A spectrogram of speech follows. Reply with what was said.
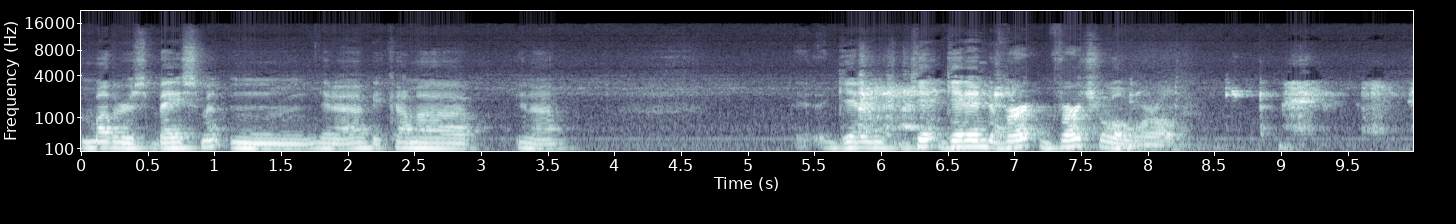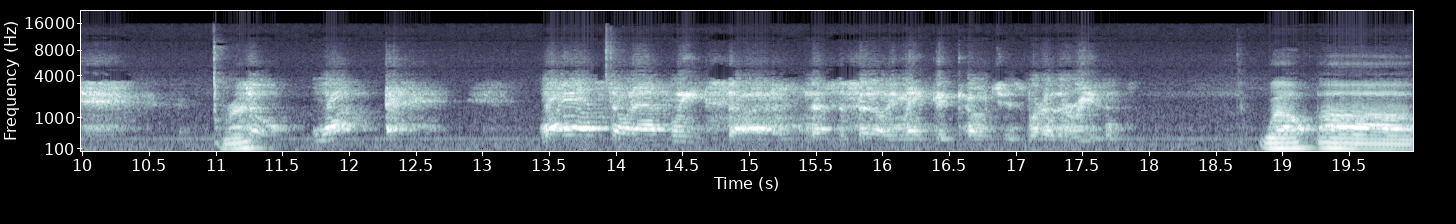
mother's basement and you know become a you know get in get get into vir- virtual world. Right. So, what, why else don't athletes uh, necessarily make good coaches? What are the reasons? Well, uh,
